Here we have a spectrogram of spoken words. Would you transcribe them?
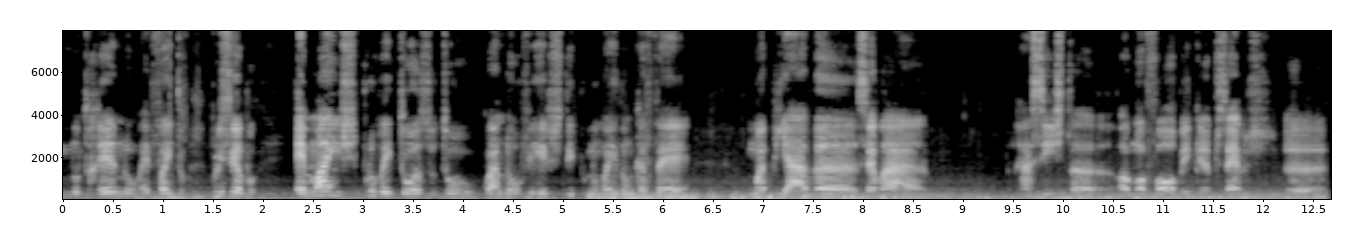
no terreno, é feito. Por exemplo, é mais proveitoso tu, quando ouvires, tipo, no meio de um café, uma piada, sei lá, racista, homofóbica, percebes? Eh,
